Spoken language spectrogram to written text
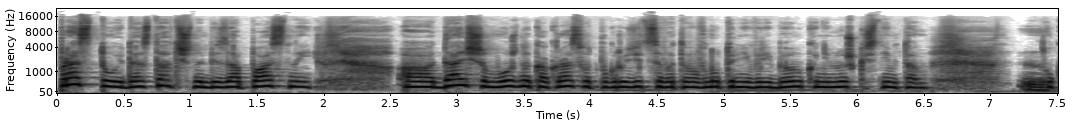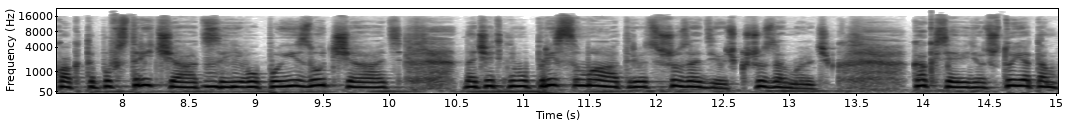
Простой, достаточно безопасный. А дальше можно как раз вот погрузиться в этого внутреннего ребенка, немножко с ним там ну, как-то повстречаться, угу. его поизучать, начать к нему присматриваться, что за девочка, что за мальчик, как себя ведет, что я там,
